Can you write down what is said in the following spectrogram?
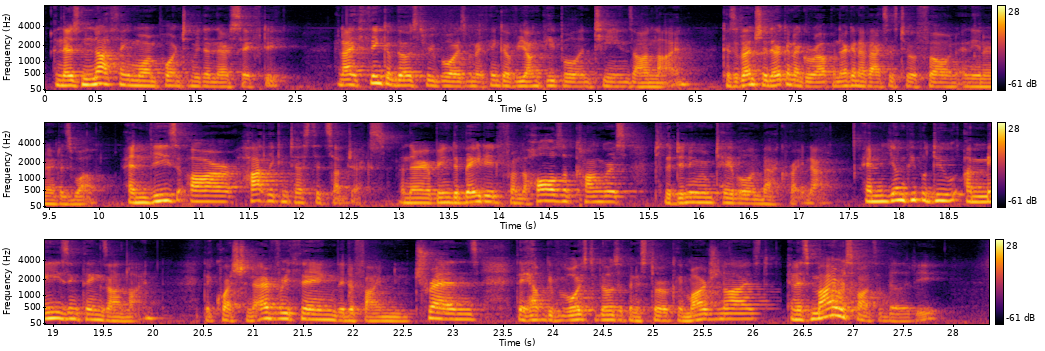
and there's nothing more important to me than their safety. And I think of those three boys when I think of young people and teens online, because eventually they're going to grow up and they're going to have access to a phone and the internet as well. And these are hotly contested subjects, and they're being debated from the halls of Congress to the dining room table and back right now. And young people do amazing things online. They question everything, they define new trends, they help give voice to those who've been historically marginalized. And it's my responsibility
